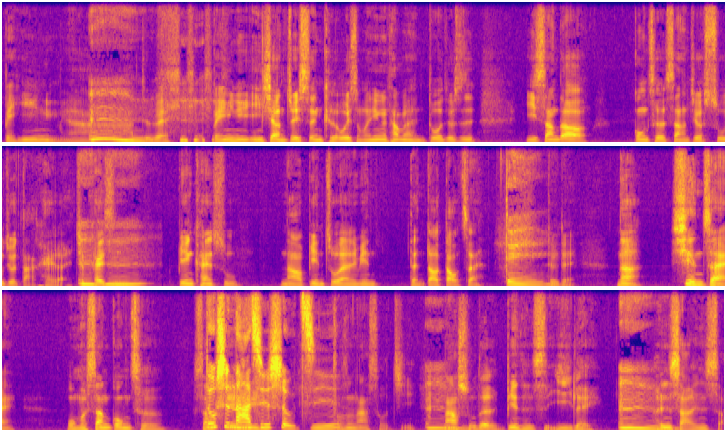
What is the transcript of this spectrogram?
北一女啊，嗯、对不对？北一女印象最深刻，为什么？因为他们很多就是一上到公车上，就书就打开来，就开始边看书，然后边坐在那边等到到站，对对不对？那现在我们上公车上都是拿起手机，都是拿手机，嗯、拿书的变成是异类，嗯，很少很少。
